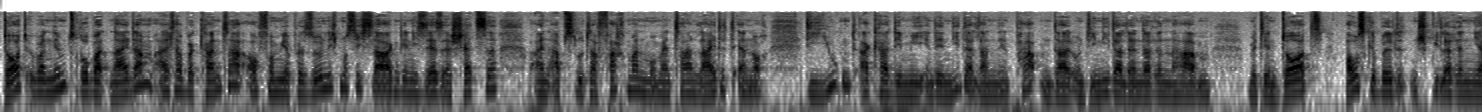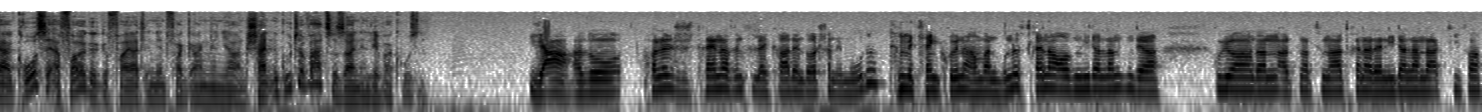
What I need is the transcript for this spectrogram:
Dort übernimmt Robert Neidam, alter Bekannter, auch von mir persönlich muss ich sagen, den ich sehr, sehr schätze, ein absoluter Fachmann. Momentan leitet er noch die Jugendakademie in den Niederlanden in Papendal und die Niederländerinnen haben mit den dort ausgebildeten Spielerinnen ja große Erfolge gefeiert in den vergangenen Jahren. Scheint eine gute Wahl zu sein in Leverkusen. Ja, also holländische Trainer sind vielleicht gerade in Deutschland in Mode. Mit Henk Kröner haben wir einen Bundestrainer aus den Niederlanden, der früher dann als Nationaltrainer der Niederlande aktiv war.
